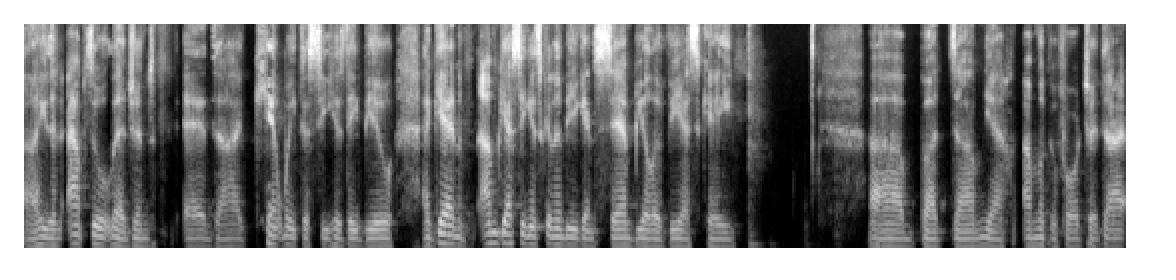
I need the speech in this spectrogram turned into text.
Uh, he's an absolute legend, and I uh, can't wait to see his debut. Again, I'm guessing it's going to be against Sam Beale of VSK. Uh, but um, yeah, I'm looking forward to it. I,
